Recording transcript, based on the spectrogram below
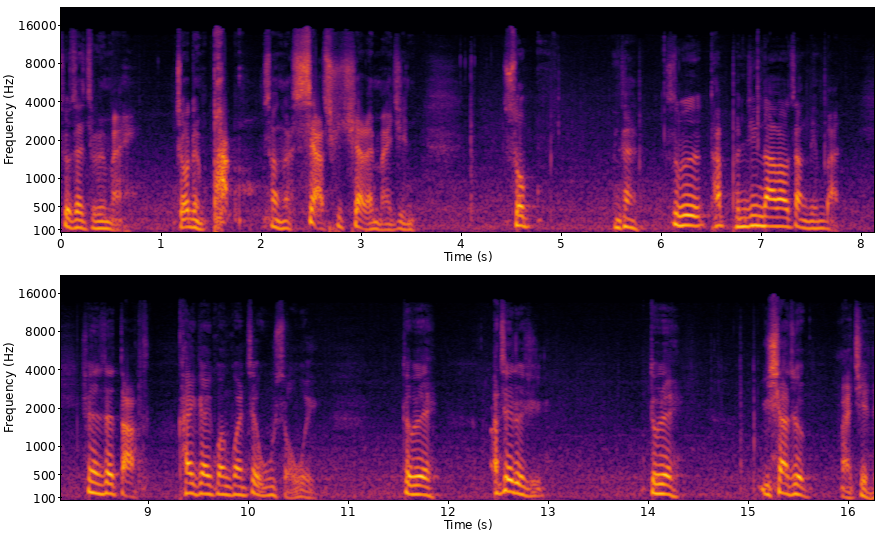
就在这边买，九点啪上来下去下来买进，说，你看是不是？它盆金拉到涨停板，现在在打开开关关，这无所谓，对不对？啊，这个是，对不对？一下就买进，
